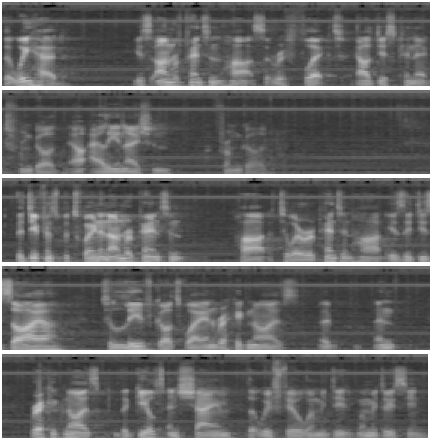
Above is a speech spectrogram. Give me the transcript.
that we had is unrepentant hearts that reflect our disconnect from God, our alienation from God. The difference between an unrepentant heart to a repentant heart is a desire to live God's way and recognize uh, and recognize the guilt and shame that we feel when we did when we do sin.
